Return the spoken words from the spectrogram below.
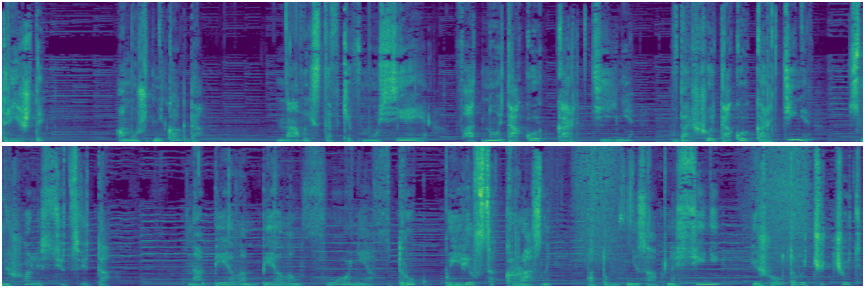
трижды, а может никогда. На выставке в музее в одной такой картине, в большой такой картине смешались все цвета. На белом-белом фоне вдруг появился красный, потом внезапно синий и желтого чуть-чуть.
